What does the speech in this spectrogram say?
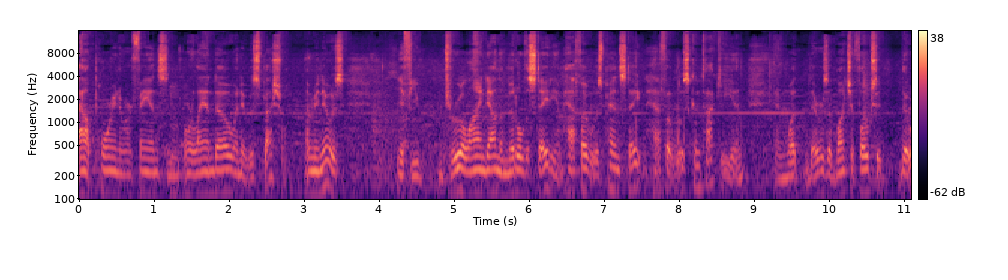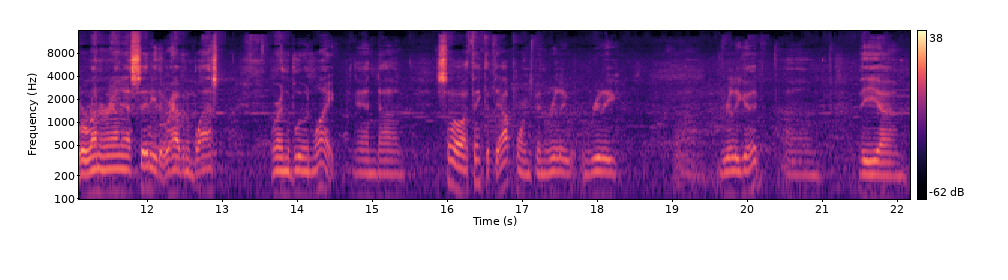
outpouring of our fans in Orlando, and it was special. I mean, it was, if you drew a line down the middle of the stadium, half of it was Penn State and half of it was Kentucky. And, and what there was a bunch of folks that, that were running around that city that were having a blast wearing the blue and white. And um, so I think that the outpouring's been really, really, uh, really good. Um, the um,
